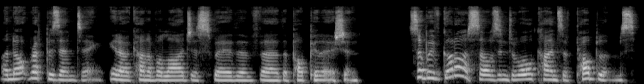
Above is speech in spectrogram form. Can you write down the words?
are not representing, you know, kind of a larger swathe of uh, the population. So we've got ourselves into all kinds of problems.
